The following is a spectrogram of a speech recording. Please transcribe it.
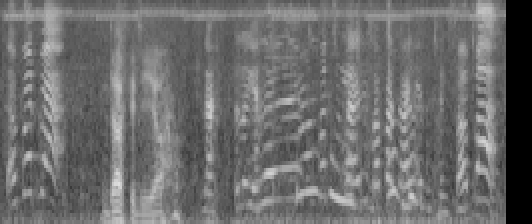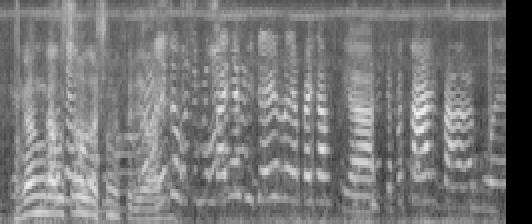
Dapat pak. Udah video. Dah, lu ya. Bapak terakhir. Bapak. Enggak, enggak usah, enggak usah video. Nah, itu mintanya videoin lu yang pegang. Ya, cepetan pak gue.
